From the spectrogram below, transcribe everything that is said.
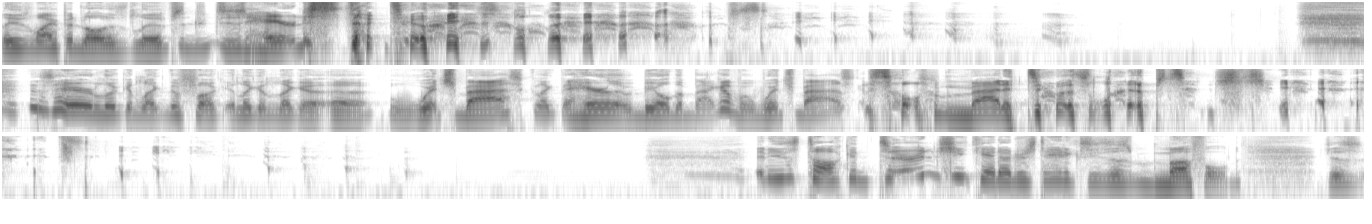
he's wiping all his lips and his hair just stuck to his lips. his hair looking like the fuck, looking like a, a witch mask, like the hair that would be on the back of a witch mask. It's all matted to his lips and shit. And he's talking to her, and she can't understand it because he's just muffled, just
